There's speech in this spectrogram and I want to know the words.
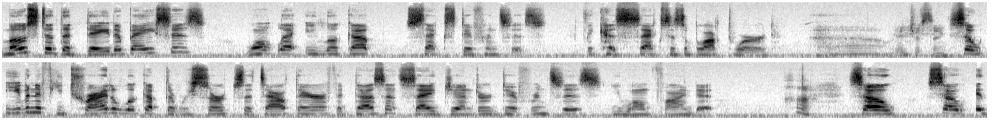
most of the databases won't let you look up sex differences because sex is a blocked word. Oh, interesting. So even if you try to look up the research that's out there, if it doesn't say gender differences, you won't find it. Huh. So so it,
